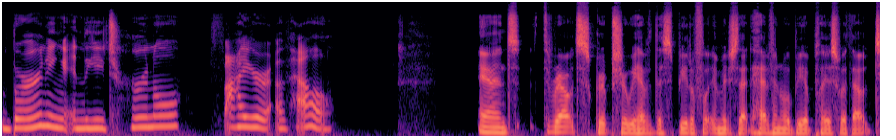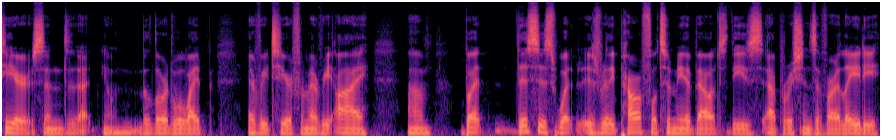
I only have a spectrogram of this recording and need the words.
burning in the eternal fire of hell. And throughout scripture we have this beautiful image that heaven will be a place without tears and that you know the lord will wipe every tear from every eye. Um, but this is what is really powerful to me about these apparitions of our lady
